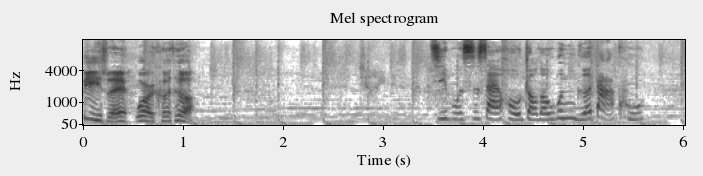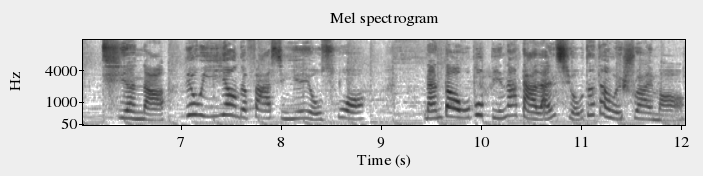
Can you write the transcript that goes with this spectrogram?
闭嘴，沃尔科特！”吉布斯赛后找到温格大哭：“天哪，留一样的发型也有错？难道我不比那打篮球的那位帅吗？”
